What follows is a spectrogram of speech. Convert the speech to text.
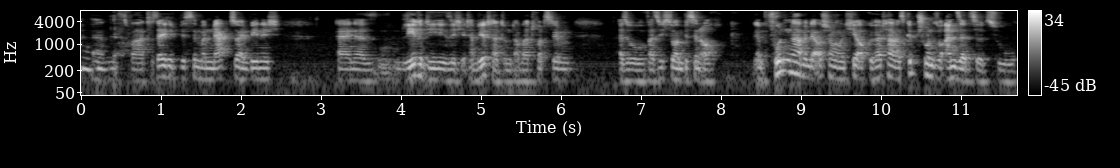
ähm, es war tatsächlich ein bisschen, man merkt so ein wenig eine Lehre, die sich etabliert hat und aber trotzdem, also was ich so ein bisschen auch empfunden habe in der Ausstellung und hier auch gehört habe, es gibt schon so Ansätze zu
